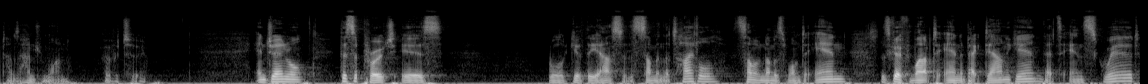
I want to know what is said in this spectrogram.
times 101 over 2. In general, this approach is we'll give the answer to the sum in the title, sum of numbers 1 to n. Let's go from 1 up to n and back down again. That's n squared.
